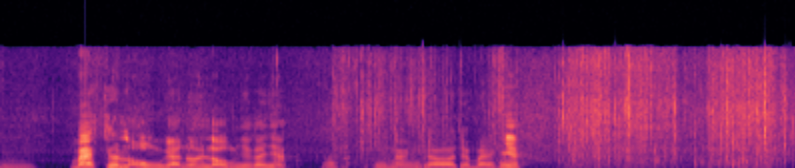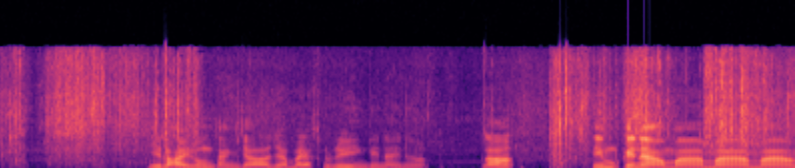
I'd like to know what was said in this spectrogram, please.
ừ. bác chứ lộn gà nói lộn nha cả nhà con tặng cho cho bác nha với lại con tặng cho cho bác riêng cái này nữa. Đó nếu một cái nào mà mà mà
